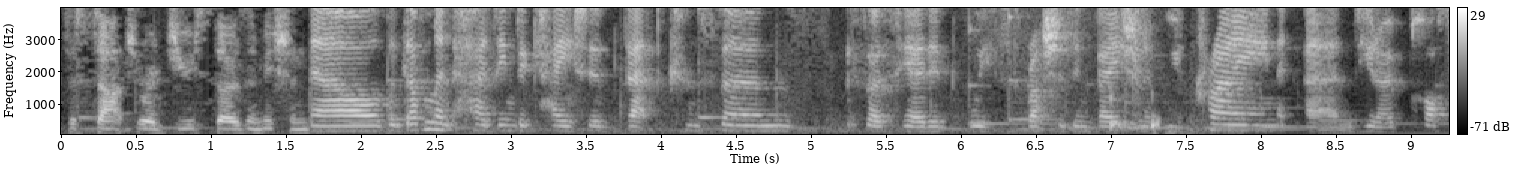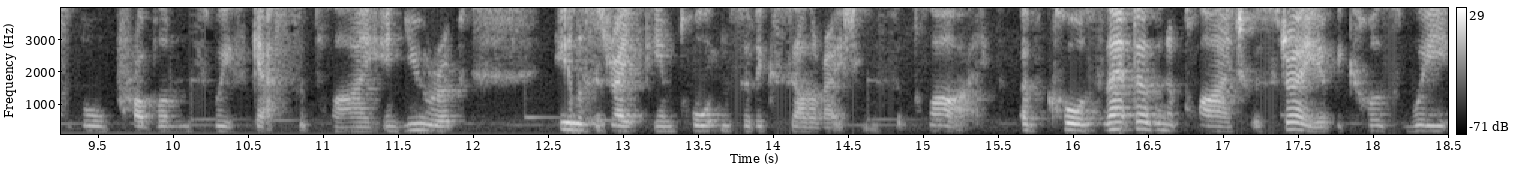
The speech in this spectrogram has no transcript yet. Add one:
to start to reduce those emissions. Now, the government has indicated that concerns associated with Russia's invasion of Ukraine and, you know, possible problems with gas supply in Europe illustrate the importance of accelerating supply. Of course, that doesn't apply to Australia because we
